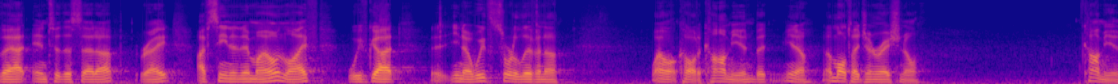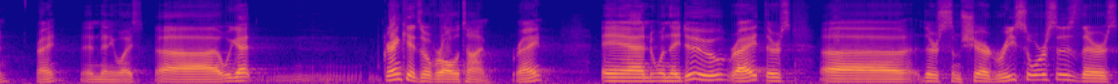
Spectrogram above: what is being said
that into the setup, right? I've seen it in my own life. We've got, you know, we sort of live in a, well, I won't call it a commune, but, you know, a multi generational commune, right? In many ways. Uh, we got grandkids over all the time, right? And when they do, right, there's, uh, there's some shared resources, there's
